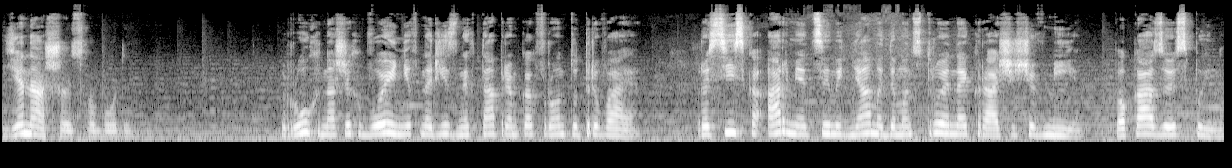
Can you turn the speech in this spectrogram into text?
є нашою свободою. Рух наших воїнів на різних напрямках фронту триває. Російська армія цими днями демонструє найкраще, що вміє, показує спину.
